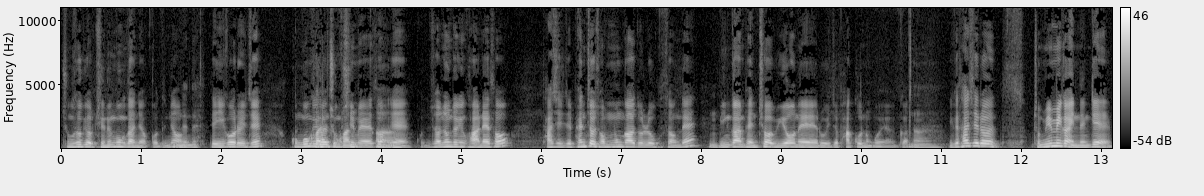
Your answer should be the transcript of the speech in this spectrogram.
중소기업 진흥공단이었거든요. 네네. 근데 이거를 이제 공공기관 관- 중심에서 관? 아. 예 전형적인 관에서 다시 이제 벤처 전문가들로 구성된 음. 민간 벤처 위원회로 이제 바꾸는 거예요. 그러니까 아, 이게 사실은 좀 의미가 있는 게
